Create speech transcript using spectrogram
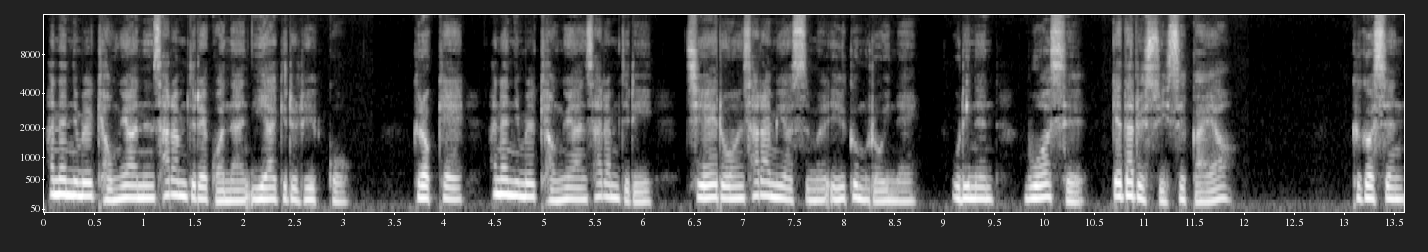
하나님을 경외하는 사람들에 관한 이야기를 읽고 그렇게 하나님을 경외한 사람들이 지혜로운 사람이었음을 읽음으로 인해 우리는 무엇을 깨달을 수 있을까요? 그것은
